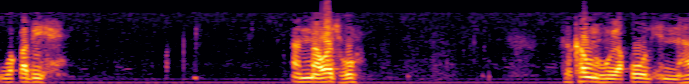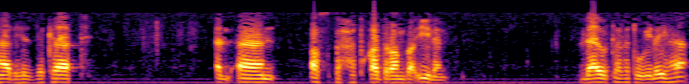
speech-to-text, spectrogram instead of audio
وقبيح. أما وجهه فكونه يقول إن هذه الزكاة الآن أصبحت قدرا ضئيلا لا يلتفت إليها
